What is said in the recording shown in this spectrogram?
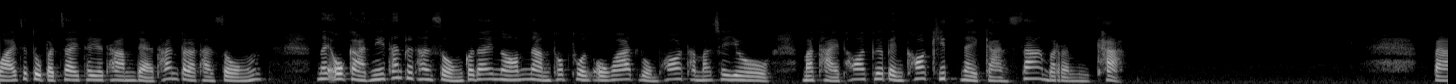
วายจตุปัจจัยทยธรรมแด่ท่านประธานสงฆ์ในโอกาสนี้ท่านประธานสงฆ์ก็ได้น้อมนำทบทวนโอวาทหลวงพ่อธรรมชโย มาถ่ายทอดเพื่อเป็นข้อคิดในการสร้างบารมีค่ะมา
